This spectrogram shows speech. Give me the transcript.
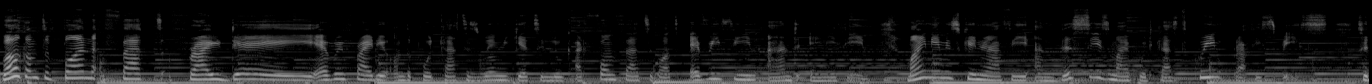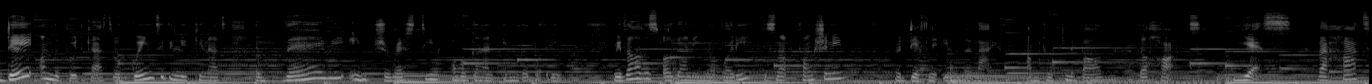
Welcome to Fun Fact Friday. Every Friday on the podcast is when we get to look at fun facts about everything and anything. My name is Queen Rafi, and this is my podcast, Queen Rafi Space. Today on the podcast, we're going to be looking at a very interesting organ in the body. Without this organ in your body, it's not functioning, you're definitely not alive. I'm talking about the heart. Yes, the heart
